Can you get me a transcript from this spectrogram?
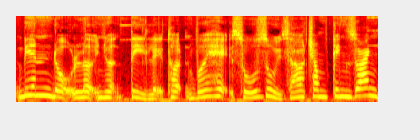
Biên độ lợi nhuận tỷ lệ thuận với hệ số rủi ro trong kinh doanh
